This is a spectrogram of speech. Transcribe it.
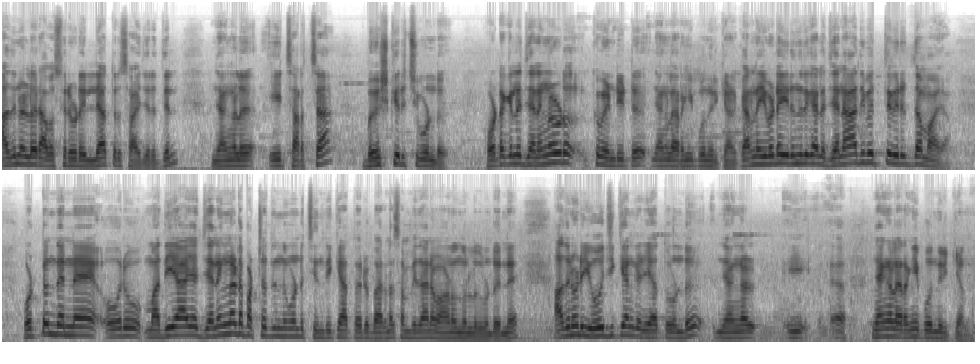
അതിനുള്ള ഒരു അവസരം ഇവിടെ ഇല്ലാത്തൊരു സാഹചര്യത്തിൽ ഞങ്ങൾ ഈ ചർച്ച ബഹിഷ്കരിച്ചുകൊണ്ട് കോട്ടക്കലെ ജനങ്ങളോടൊക്കെ വേണ്ടിയിട്ട് ഞങ്ങൾ ഇറങ്ങിപ്പോന്നിരിക്കുകയാണ്. കാരണം ഇവിടെ ഇരുന്നൊരു കാലം ജനാധിപത്യ വിരുദ്ധമായ ഒട്ടും തന്നെ ഒരു മതിയായ ജനങ്ങളുടെ പക്ഷത്ത് നിന്നുകൊണ്ട് ചിന്തിക്കാത്ത ഒരു ഭരണ സംവിധാനമാണെന്നുള്ളത് കൊണ്ട് തന്നെ അതിനോട് യോജിക്കാൻ കഴിയാത്തതുകൊണ്ട് ഞങ്ങൾ ഈ ഞങ്ങൾ ഇറങ്ങിപ്പോന്നിരിക്കുകയാണ്.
